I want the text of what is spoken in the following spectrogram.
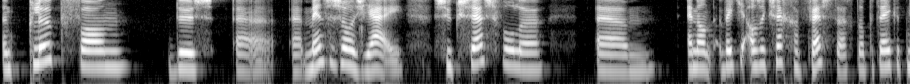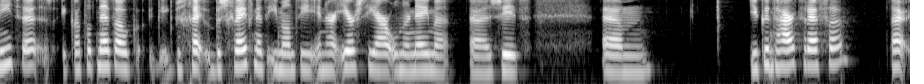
Een club van dus mensen zoals jij, succesvolle. Um, en dan, weet je, als ik zeg gevestigd, dat betekent niet. Hè, ik had dat net ook. Ik beschreef, net iemand die in haar eerste jaar ondernemen uh, zit. Um, je kunt haar treffen. Maar,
